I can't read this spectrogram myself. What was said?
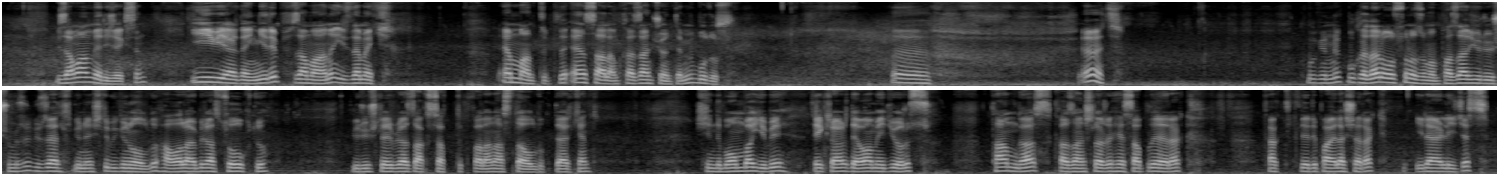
Bir zaman vereceksin. İyi bir yerden girip zamanı izlemek. En mantıklı, en sağlam kazanç yöntemi budur. Ee, evet. Bugünlük bu kadar olsun o zaman. Pazar yürüyüşümüzü güzel, güneşli bir gün oldu. Havalar biraz soğuktu. Yürüyüşleri biraz aksattık falan hasta olduk derken. Şimdi bomba gibi tekrar devam ediyoruz. Tam gaz kazançları hesaplayarak, taktikleri paylaşarak ilerleyeceğiz.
